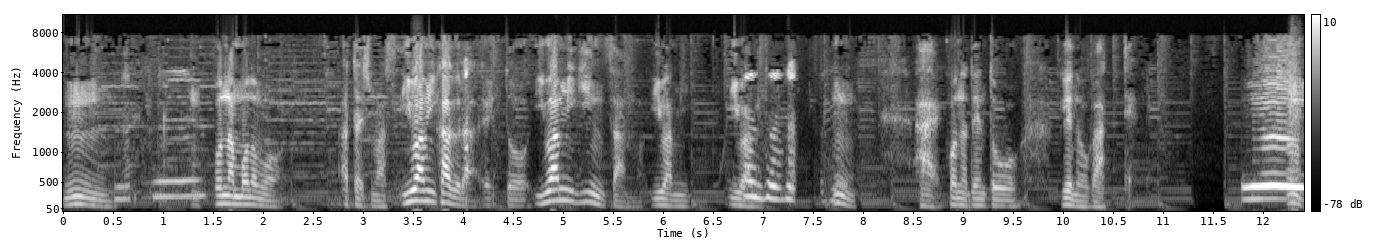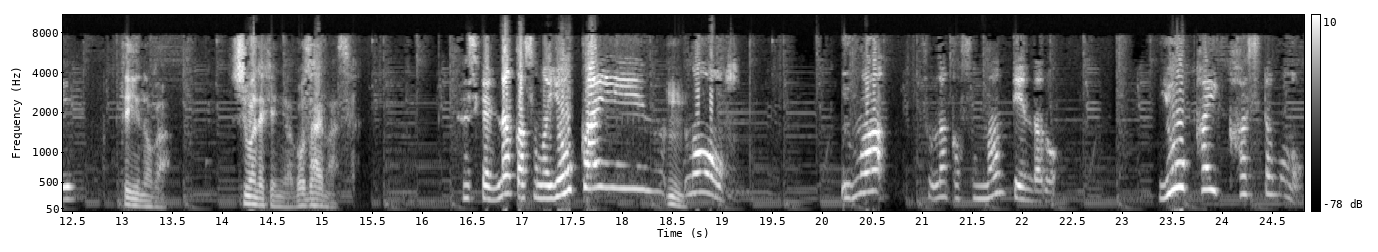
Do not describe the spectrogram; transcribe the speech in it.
うん。うん。こんなものもあったりします。岩見神楽、えっと、岩見銀山の岩見、岩見。うんうんううん。ん。はい。こんな伝統芸能があって、ええっていうのが、島根県にはございます。確かになんかその妖怪の馬、そなんかそのなんて言うんだろう。妖怪化したもの。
